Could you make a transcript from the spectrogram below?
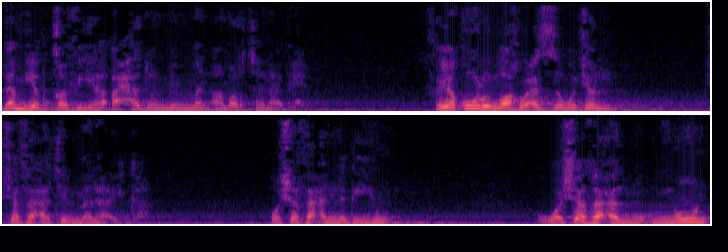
لم يبق فيها أحد ممن أمرتنا به. فيقول الله عز وجل شفعت الملائكة وشفع النبيون وشفع المؤمنون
